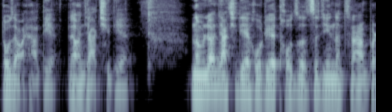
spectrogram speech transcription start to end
都在往下跌，量价齐跌。那么量价齐跌后，这些投资的资金呢，自然不。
